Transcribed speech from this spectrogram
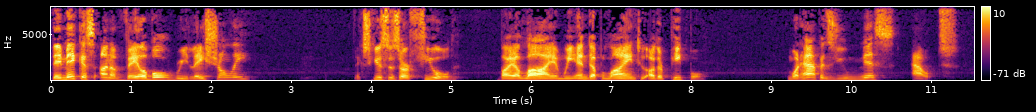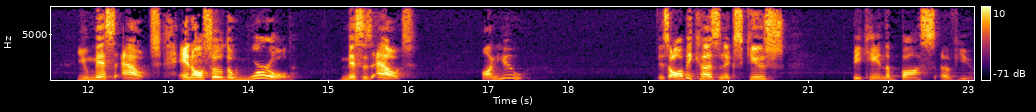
They make us unavailable relationally. Excuses are fueled by a lie and we end up lying to other people. What happens, you miss out. You miss out. And also the world misses out on you. It's all because an excuse became the boss of you,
